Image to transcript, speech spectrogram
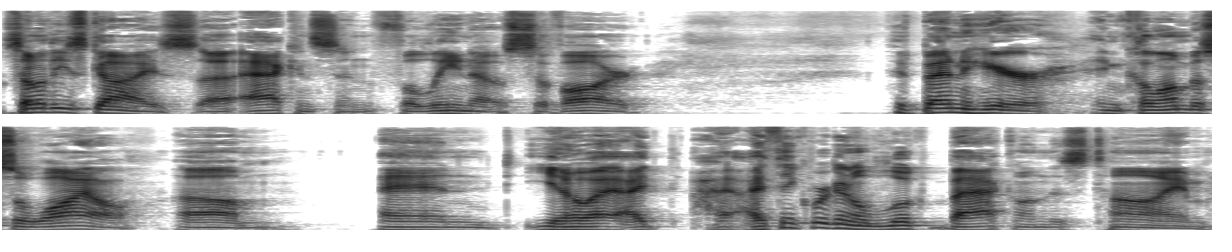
some of these guys, uh, Atkinson, Foligno, Savard, have been here in Columbus a while. Um, and you know, I I, I think we're going to look back on this time,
